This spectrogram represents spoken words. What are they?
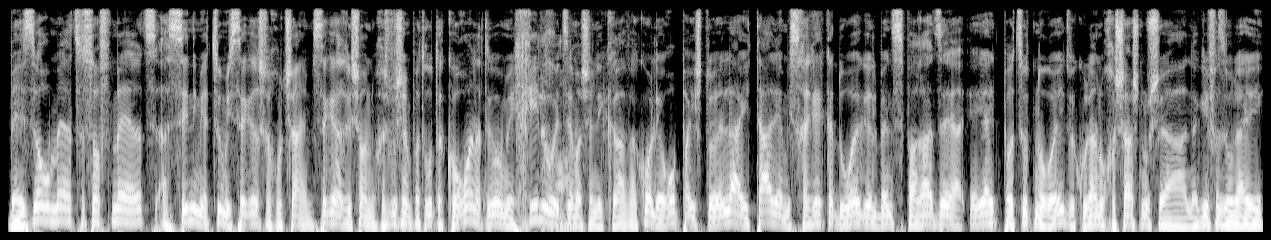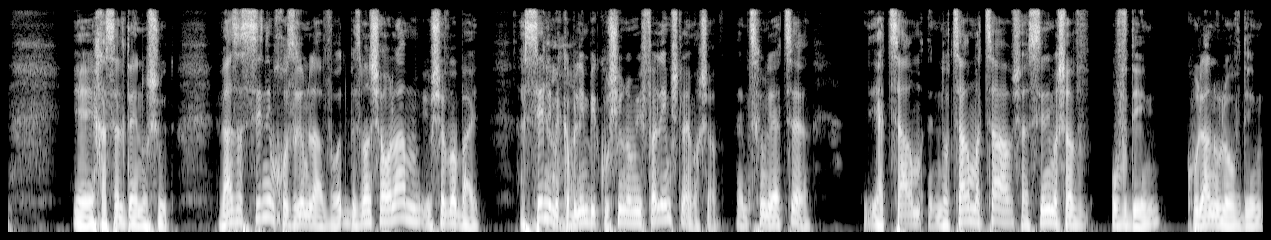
באזור מרץ או סוף מרץ, הסינים יצאו מסגר של חודשיים, סגר הראשון, הם חשבו שהם פתרו את הקורונה, אתם יודעים, הם הכילו נכון. את זה מה שנקרא, והכל, אירופה השתוללה, איטליה, משחקי כדורגל בין ספרד, זה היה התפרצות נוראית, וכולנו חששנו שהנגיף הזה אולי אה, יחסל את האנושות. ואז הסינים חוזרים לעבוד, בזמן שהעולם יושב בבית. הסינים. מקבלים ביקושים למפעלים שלהם עכשיו, הם צריכים לייצר. יצר, נוצר מצב שהסינים עכשיו עובדים, כולנו לא עובדים,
